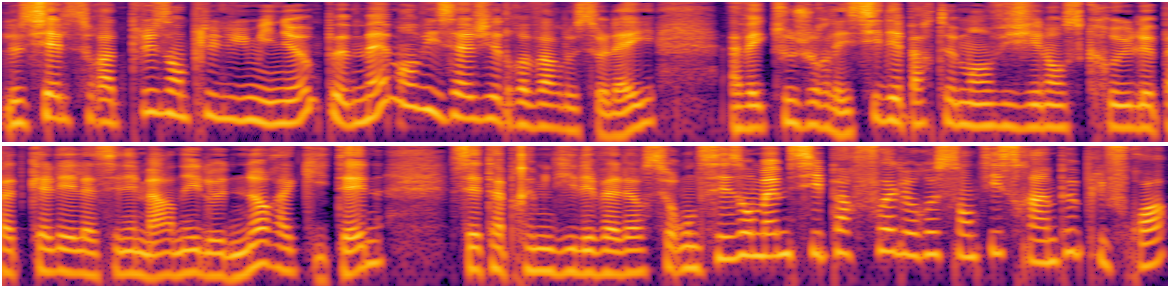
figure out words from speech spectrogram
Le ciel sera de plus en plus lumineux. On peut même envisager de revoir le soleil, avec toujours les six départements en vigilance crue, le Pas-de-Calais, la Seine-et-Marne et le Nord-Aquitaine. Cet après-midi, les valeurs seront de saison, même si parfois le ressenti sera un peu plus froid.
